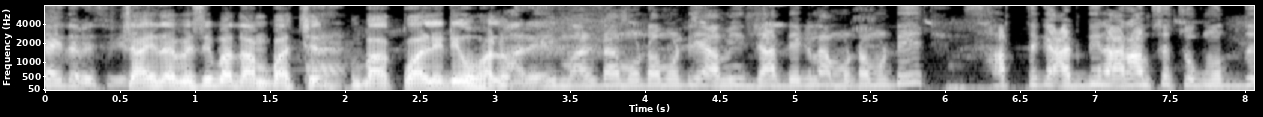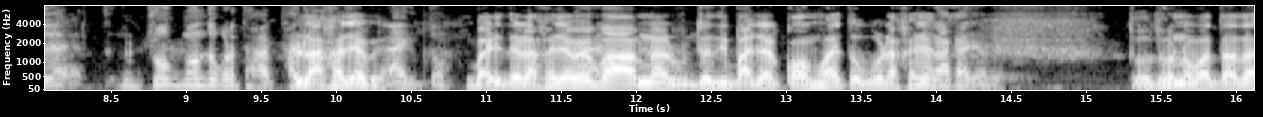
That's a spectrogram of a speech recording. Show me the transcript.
চাহিদা বেশি। চাহিদা বেশি বা দাম পাচ্ছেন হ্যাঁ। বা কোয়ালিটিও ভালো। আর এই মালটা মোটামুটি আমি যা দেখলাম মোটামুটি সাত থেকে আট দিন আরামসে চোখ মধ্যে চোখ বন্ধ করে রাখা যাবে। একদম। বাড়িতে রাখা যাবে হ্যাঁ। বা আপনার যদি বাজার কম হয় তবুও রাখা যাবে। রাখা যাবে। তো ধন্যবাদ দাদা।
